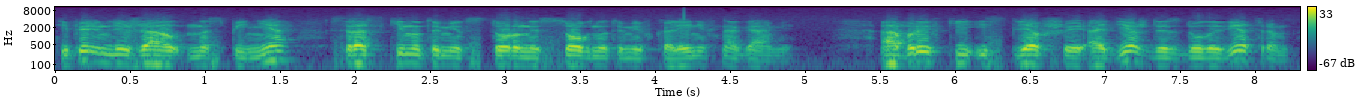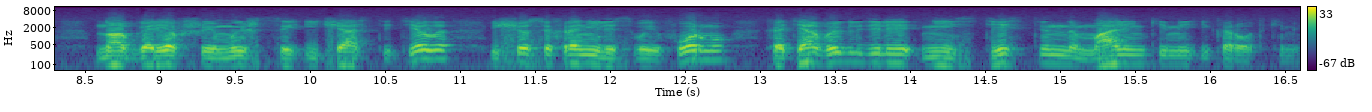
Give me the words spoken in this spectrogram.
Теперь он лежал на спине с раскинутыми в стороны согнутыми в коленях ногами. Обрывки истлевшей одежды сдуло ветром, но обгоревшие мышцы и части тела еще сохранили свою форму, хотя выглядели неестественно маленькими и короткими.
